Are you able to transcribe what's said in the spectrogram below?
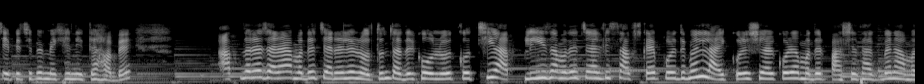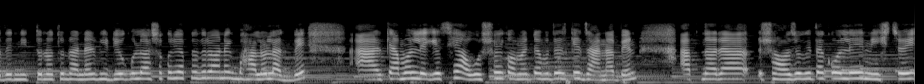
চেপে চেপে মেখে নিতে হবে। আপনারা যারা আমাদের চ্যানেলে নতুন, তাদেরকে অনুরোধ করছি প্লিজ আমাদের চ্যানেলটি সাবস্ক্রাইব করে দেবেন, লাইক করে, শেয়ার করে আমাদের পাশে থাকবেন। আমাদের নিত্য নতুন রান্নার ভিডিওগুলো আশা করি আপনাদের অনেক ভালো লাগবে। আর কেমন লেগেছে অবশ্যই কমেন্টে আমাদেরকে জানাবেন। আপনারা সহযোগিতা করলে নিশ্চয়ই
